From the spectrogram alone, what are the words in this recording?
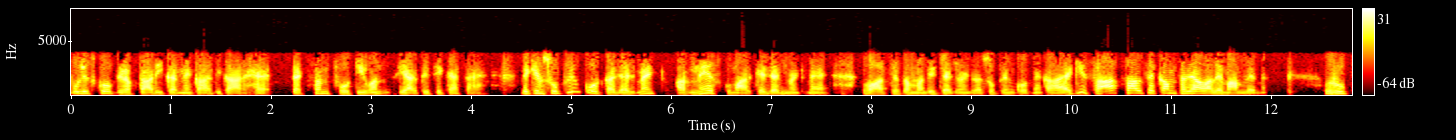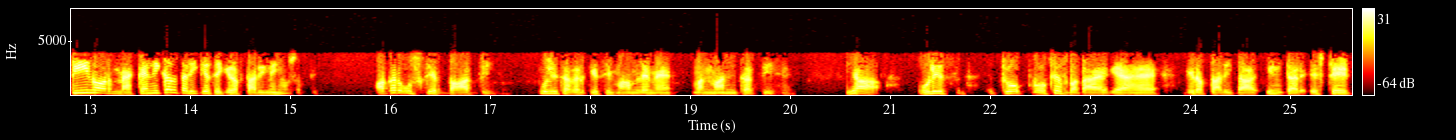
पुलिस को गिरफ्तारी करने का अधिकार है, सेक्शन 41 सीआरपीसी कहता है। लेकिन सुप्रीम कोर्ट का जजमेंट अरनेश कुमार के जजमेंट में, वाद से संबंधित जजमेंट में सुप्रीम कोर्ट ने कहा है कि सात साल से कम सजा वाले मामले में रूटीन और मैकेनिकल तरीके से गिरफ्तारी नहीं हो सकती। अगर उसके बाद भी पुलिस अगर किसी मामले में मनमानी करती है, या पुलिस जो प्रोसेस बताया गया है, गिरफ्तारी का इंटर स्टेट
